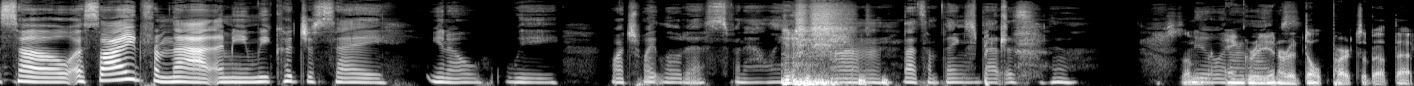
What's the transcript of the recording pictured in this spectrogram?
So, aside from that, I mean, we could just say, you know, we watch White Lotus finale. um, that's something that is. yeah. Some in angry inner adult parts about that.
